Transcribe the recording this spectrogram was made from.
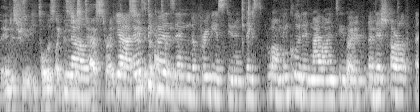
the industry he told us like this is just a test right Yeah, Like, it was because in the previous student, they um, included nylon into their Right, yeah. addition, or uh,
